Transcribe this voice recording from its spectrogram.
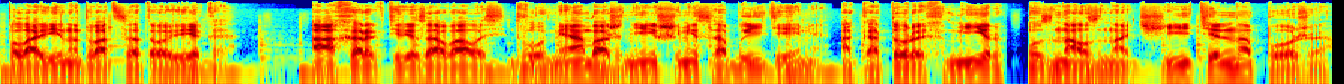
половина 20 века охарактеризовалась двумя важнейшими событиями, о которых мир узнал значительно позже.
